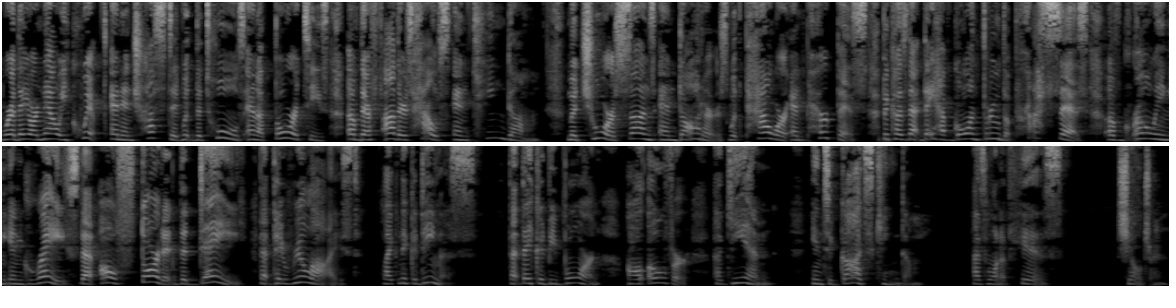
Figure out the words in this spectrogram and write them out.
where they are now equipped and entrusted with the tools and authorities of their father's house and kingdom. Mature sons and daughters with power and purpose, because that they have gone through the process of growing in grace that all started the day that they realized like Nicodemus, that they could be born all over again. into God's kingdom as one of His children.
